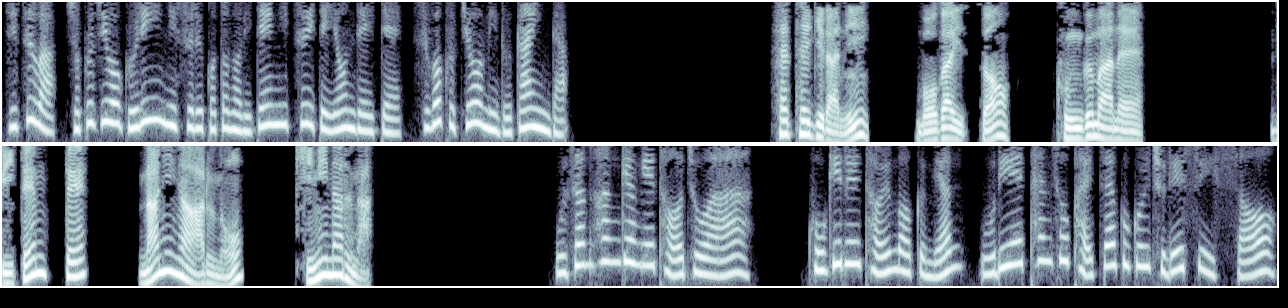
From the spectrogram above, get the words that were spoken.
実は、食事をグリーンにすることの利点について読んでいて、すごく興味深いんだ。 혜택이라니? 뭐가 있어? 궁금하네. 利点って何があるの気になるな。 우선 환경에 더 좋아. 고기를 덜 먹으면 우리의 탄소 발자국을 줄일 수 있어.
